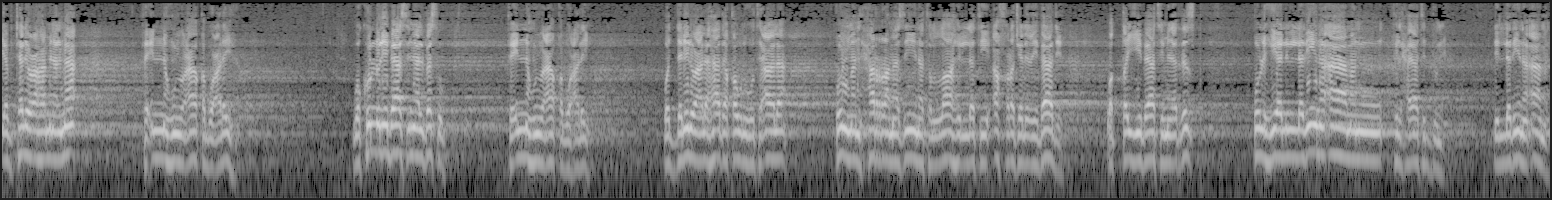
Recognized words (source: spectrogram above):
يبتلعها من الماء فإنه يعاقب عليها. وكل لباس يلبسه فإنه يعاقب عليه. والدليل على هذا قوله تعالى قل من حرم زينة الله التي أخرج لعباده والطيبات من الرزق قل هي للذين آمنوا في الحياة الدنيا. للذين آمنوا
